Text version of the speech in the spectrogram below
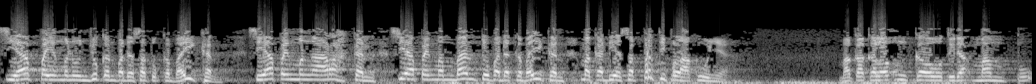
Siapa yang menunjukkan pada satu kebaikan, siapa yang mengarahkan, siapa yang membantu pada kebaikan, maka dia seperti pelakunya. Maka kalau engkau tidak mampu,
